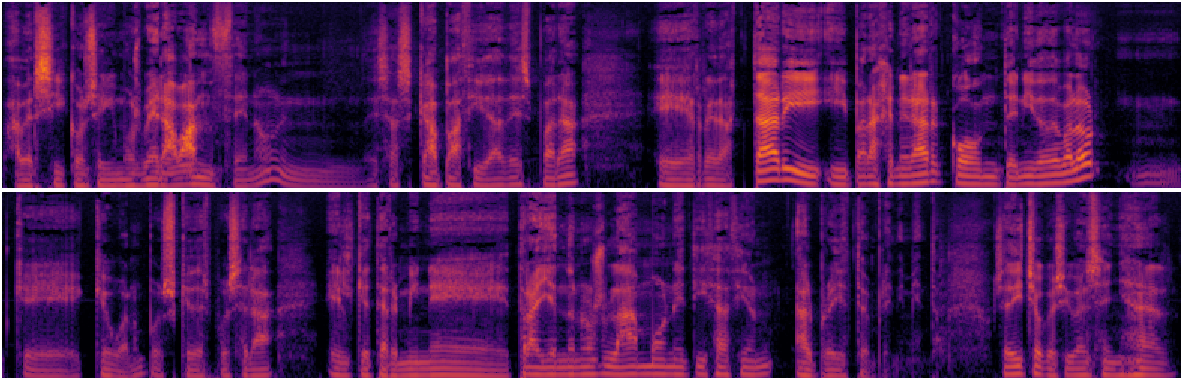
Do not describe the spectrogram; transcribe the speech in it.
a ver si conseguimos ver avance ¿no? en esas capacidades para eh, redactar y, para generar contenido de valor que, bueno pues que después será el que termine trayéndonos la monetización al proyecto de emprendimiento. Os he dicho que os iba a enseñar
